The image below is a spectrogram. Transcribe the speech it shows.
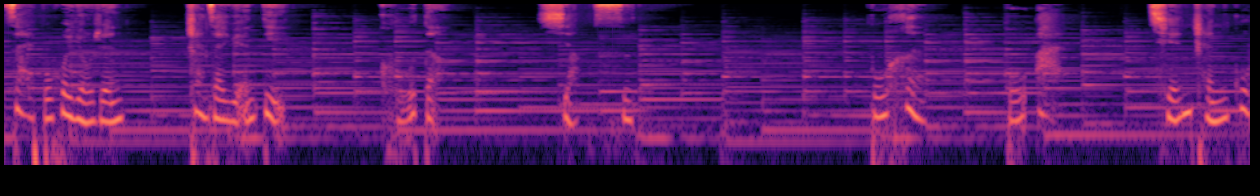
再不会有人站在原地苦等相思，不恨。不爱，前尘过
